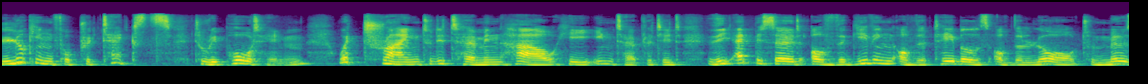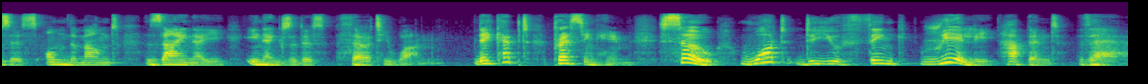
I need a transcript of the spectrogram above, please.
looking for pretexts to report him were trying to determine how he interpreted the episode of the giving of the tables of the law to Moses on the Mount Sinai in Exodus 31. They kept pressing him. So, what do you think really happened there?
